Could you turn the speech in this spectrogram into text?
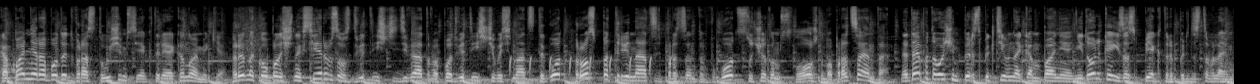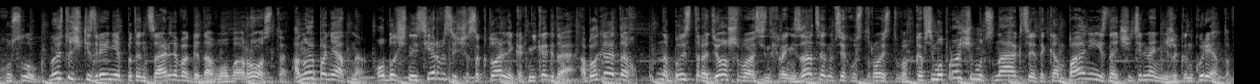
Компания работает в растущем секторе экономики. Рынок облачных сервисов с 2009 по 2018 год рос по 13% в год с учетом сложного процента. NetApp это очень перспективная компания не только из-за спектра предоставляемых услуг, но и с точки зрения потенциального годового роста. Оно и понятно, облачные сервисы сейчас актуальны как никогда. Облака это охуенно, быстро, дешево, синхронизация на всех устройствах. Ко всему прочему, цена акций этой компании значительно ниже конкурентов.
